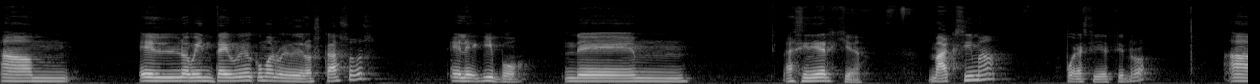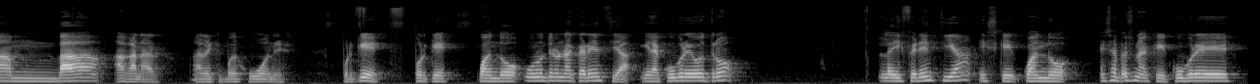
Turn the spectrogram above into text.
el 99,9 de los casos, el equipo de mm, la sinergia máxima, por así decirlo, va a ganar al equipo de jugones. ¿Por qué? Porque cuando uno tiene una carencia y la cubre otro, la diferencia es que cuando esa persona que cubre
